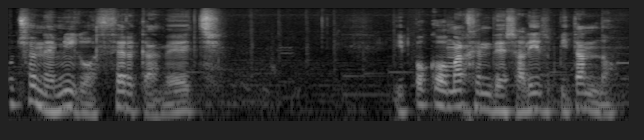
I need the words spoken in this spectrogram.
Mucho enemigo cerca, de hecho. Y poco margen de salir pitando.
